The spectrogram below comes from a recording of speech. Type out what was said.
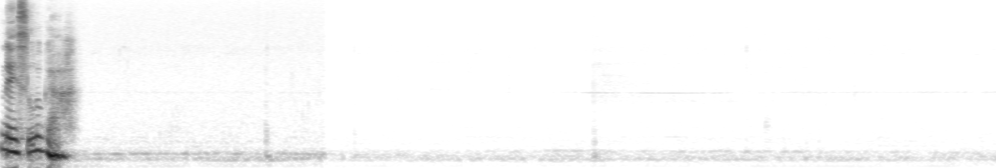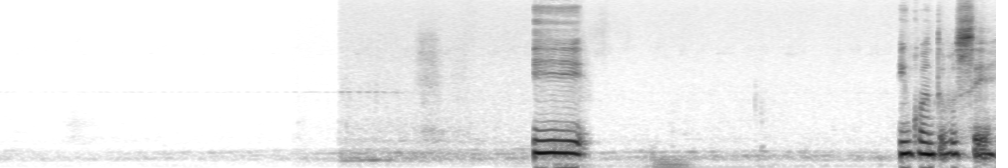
nesse lugar. E enquanto você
